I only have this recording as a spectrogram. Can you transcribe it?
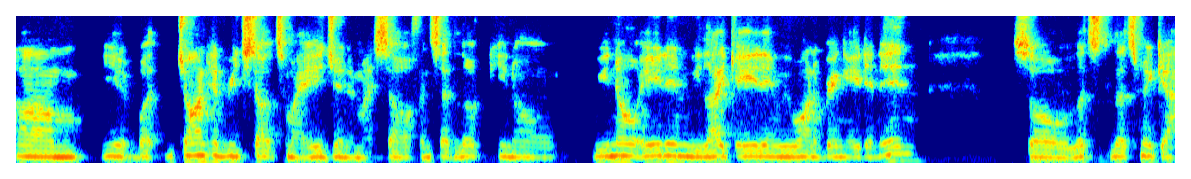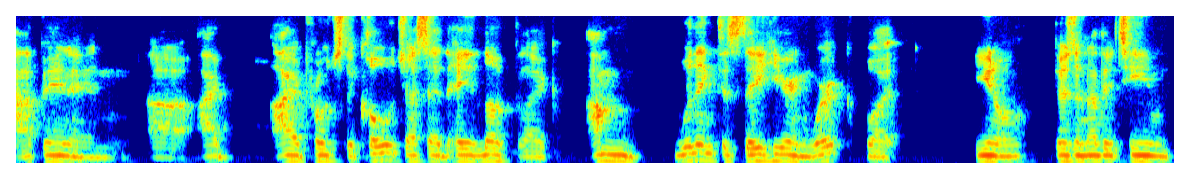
Um, yeah, but John had reached out to my agent and myself and said, look, you know, we know Aiden, we like Aiden, we want to bring Aiden in. So let's let's make it happen. And uh, I I approached the coach. I said, hey, look, like I'm willing to stay here and work, but you know, there's another team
